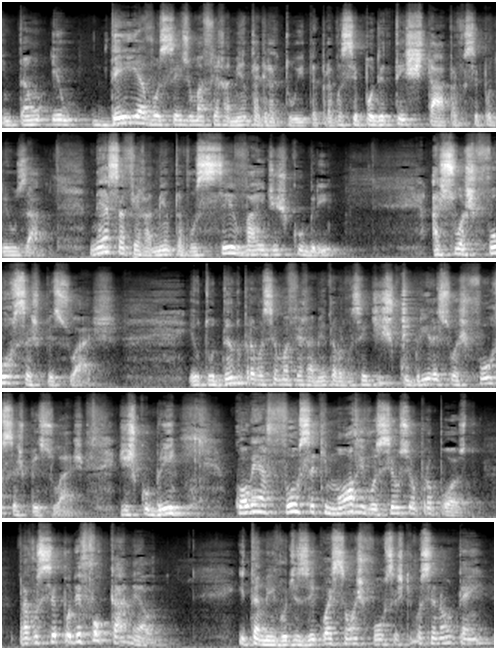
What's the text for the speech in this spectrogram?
Então eu dei a vocês uma ferramenta gratuita para você poder testar, para você poder usar. Nessa ferramenta você vai descobrir as suas forças pessoais. Eu estou dando para você uma ferramenta para você descobrir as suas forças pessoais, descobrir qual é a força que move você ao seu propósito, para você poder focar nela. E também vou dizer quais são as forças que você não tem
